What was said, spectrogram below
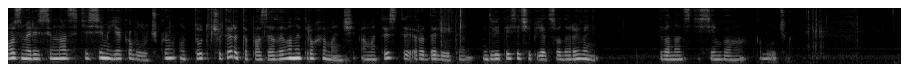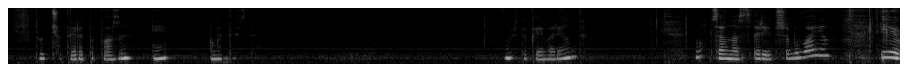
В розмірі 17,7 є каблучка. От тут 4 топази, але вони трохи менші. Аметисти родоліти 2500 гривень, 12,7 вага каблучка. Тут 4 топази і аметисти. Ось такий варіант. Ну, це в нас рідше буває. І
